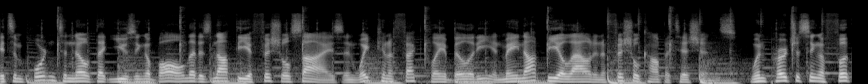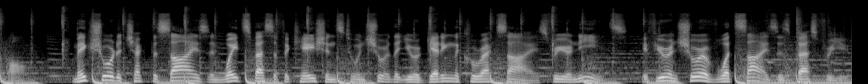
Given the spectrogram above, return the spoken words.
It's important to note that using a ball that is not the official size and weight can affect playability and may not be allowed in official competitions. When purchasing a football, Make sure to check the size and weight specifications to ensure that you are getting the correct size for your needs. If you're unsure of what size is best for you,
